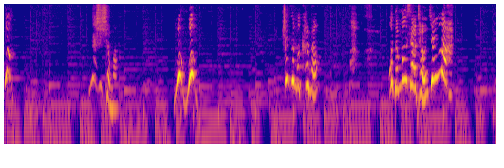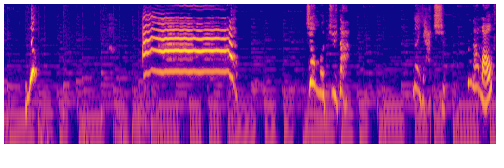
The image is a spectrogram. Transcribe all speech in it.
汪，那是什么？汪汪，这怎么可能？啊我的梦想成真了！汪，啊，这么巨大！那牙齿，那毛发，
